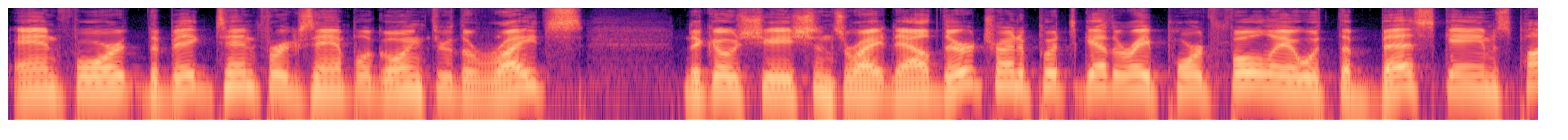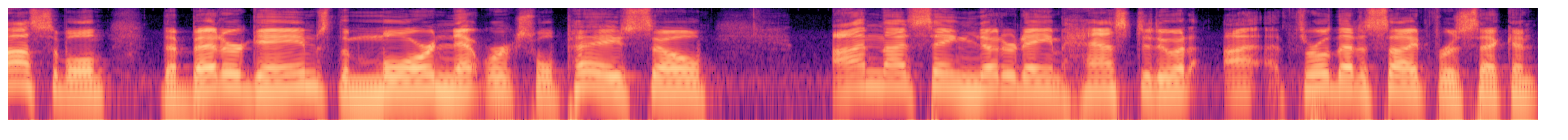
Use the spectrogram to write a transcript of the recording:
And for the Big Ten, for example, going through the rights negotiations right now, they're trying to put together a portfolio with the best games possible. The better games, the more networks will pay. So I'm not saying Notre Dame has to do it. I, throw that aside for a second.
